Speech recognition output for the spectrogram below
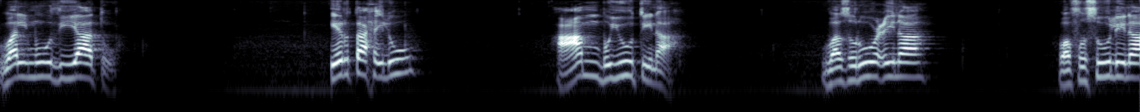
वलमूदियातो इरतहलू आम बुयूतिना वज़रूना व फसूलिना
